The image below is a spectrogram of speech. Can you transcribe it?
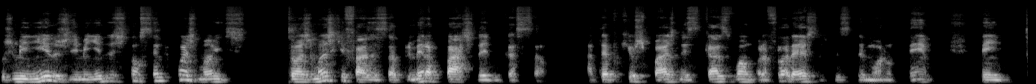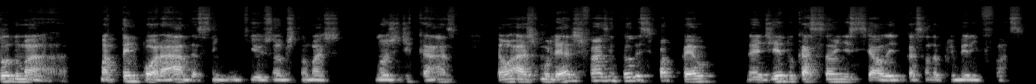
os meninos e meninas estão sempre com as mães. São as mães que fazem essa primeira parte da educação. Até porque os pais, nesse caso, vão para a floresta, às vezes demoram tempo, tem toda uma, uma temporada assim, em que os homens estão mais longe de casa. Então, as mulheres fazem todo esse papel né, de educação inicial, da educação da primeira infância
